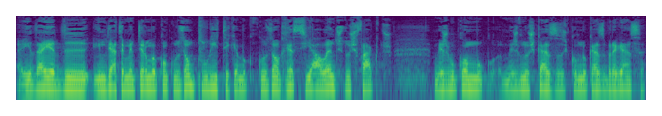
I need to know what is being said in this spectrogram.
a ideia de imediatamente ter uma conclusão política, uma conclusão racial antes dos factos, mesmo, como, mesmo nos casos, como no caso de Bragança,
